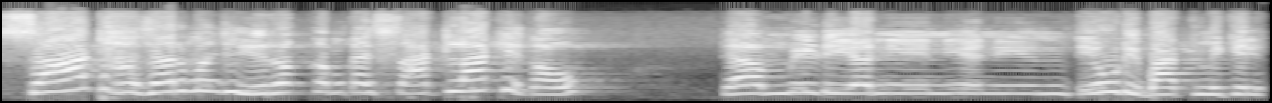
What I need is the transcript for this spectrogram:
साठ हजार म्हणजे ही रक्कम काय साठ लाख आहे का हो? त्या मीडियानी एवढी बातमी केली.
